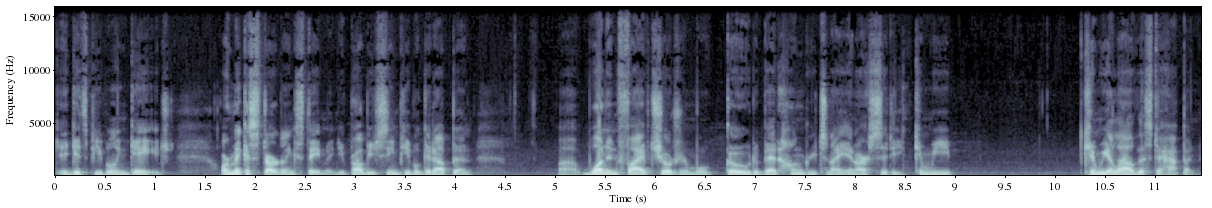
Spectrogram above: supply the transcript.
it gets people engaged. Or make a startling statement. You've probably seen people get up and uh, one in five children will go to bed hungry tonight in our city. Can we can we allow this to happen?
